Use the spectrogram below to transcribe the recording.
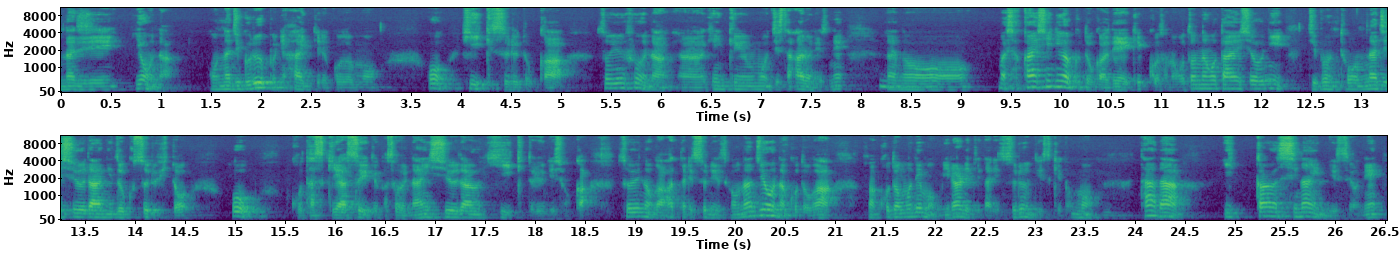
同じような同じグループに入っている子供をひいきするとかそういうふうな研究も実際あるんですね。あのまあ、社会心理学とかで結構その大人を対象に自分と同じ集団に属する人をこう助けやすいというかそういう内集団ひいきというんでしょうか。そういうのがあったりするんですが同じようなことが、まあ、子供でも見られてたりするんですけどもただ一貫しないんですよね。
